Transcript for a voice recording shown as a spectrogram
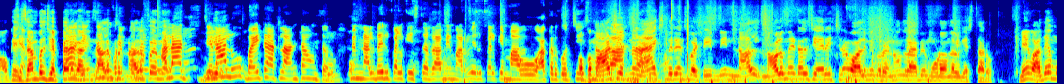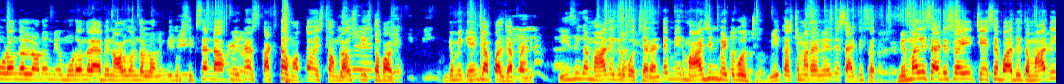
ఒక ఎగ్జాంపుల్ చెప్పారు అలా జనాలు బయట అట్లా అంటా ఉంటారు. మేము నలభై రూపాయలకి ఇస్తాం రా మేము అరవై రూపాయలకి మా ఓ అక్కడికి వచ్చి ఒక మాట చెప్పిన నా. ఎక్స్పీరియన్స్ బట్టి మీ నాల్- నాలుగు మీటర్లు చైర్ ఇచ్చినా వాళ్ళు మీకు రెండు వందల యాభై మూడు వందలకి ఇస్తారు. మేము అదే మూడు వందలలోను మేము మూడు వందల యాభై నాలుగు వందలలోను మీకు six and half metres cut మొత్తం ఇస్తాం బ్లౌజ్ పీస్తో పాటు. ఇంకా మీకు ఏం చెప్పాలి చెప్పండి? ఈజీగా మా దగ్గరకు వచ్చారంటే మీరు మార్జిన్ పెట్టుకోవచ్చు. మీ కస్టమర్ అనేది సాటిస్ఫై మిమ్మల్ని సాటిస్ఫై చేసే బాధ్యత మాది.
